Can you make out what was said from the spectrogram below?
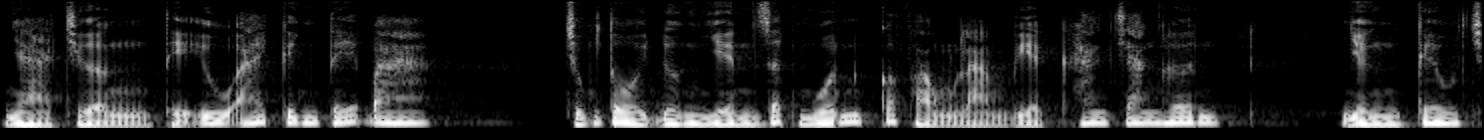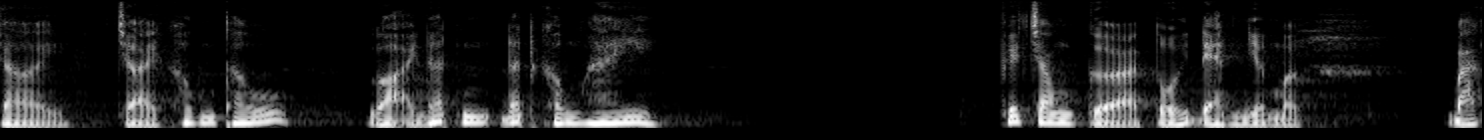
Nhà trường thì ưu ái kinh tế ba. Chúng tôi đương nhiên rất muốn có phòng làm việc khang trang hơn, nhưng kêu trời trời không thấu, gọi đất đất không hay. Phía trong cửa tối đen như mực, bác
